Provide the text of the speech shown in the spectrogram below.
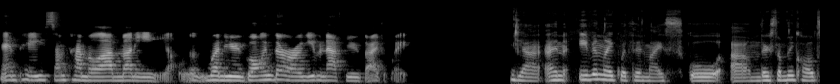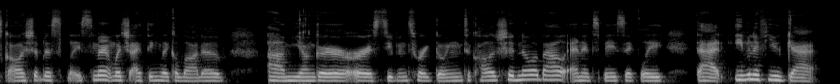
and pay sometimes a lot of money when you're going there or even after you graduate. Yeah, and even like within my school, um, there's something called scholarship displacement, which I think like a lot of um, younger or students who are going to college should know about. And it's basically that even if you get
